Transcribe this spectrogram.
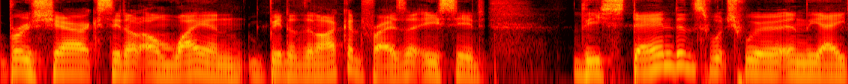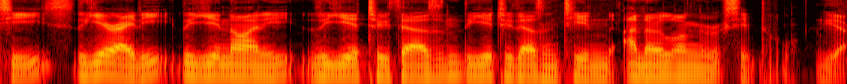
Bruce Sharrock said it on weigh-in better than I could phrase it. He said the standards which were in the 80s, the year 80, the year 90, the year 2000, the year 2010 are no longer acceptable. Yeah,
